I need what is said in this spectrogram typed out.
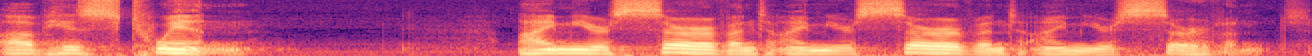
of his twin. I'm your servant, I'm your servant, I'm your servant.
